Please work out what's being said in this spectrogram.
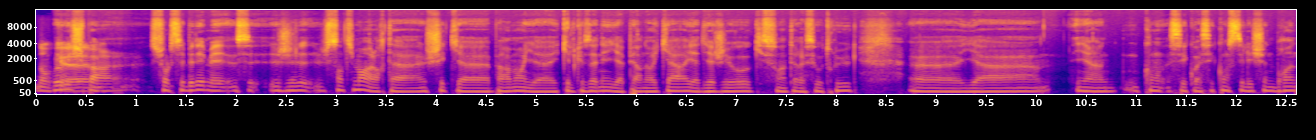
donc. Oui, je parle sur le CBD, mais j'ai le sentiment. Alors, as, je sais qu'il y a apparemment il y a quelques années, il y a Pernod Ricard, il y a Diageo qui se sont intéressés au truc. il y a il y a c'est quoi c'est Constellation Brands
